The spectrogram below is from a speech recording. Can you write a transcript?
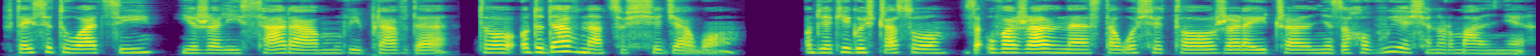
W tej sytuacji, jeżeli Sara mówi prawdę, to od dawna coś się działo. Od jakiegoś czasu zauważalne stało się to, że Rachel nie zachowuje się normalnie.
